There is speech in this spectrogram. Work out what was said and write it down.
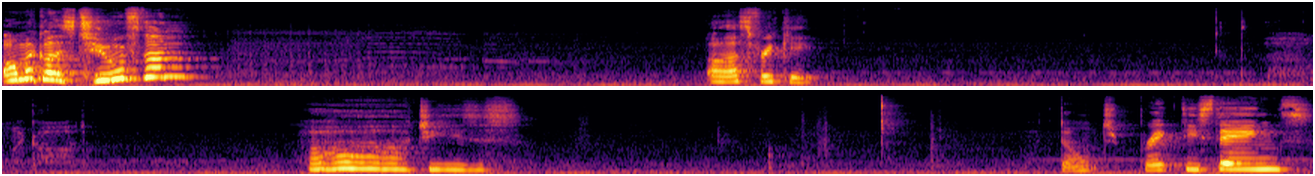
oh my god, there's two of them? Oh, that's freaky. Oh my god. Oh, Jesus. Don't break these things.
